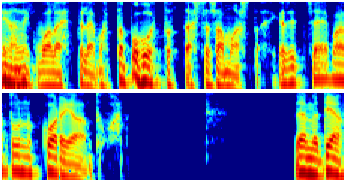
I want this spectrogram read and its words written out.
ihan niin kuin valehtelematta puhuttu tästä samasta, eikä sitten se ei vaan tunnu korjaantuvan. En mä tiedä,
